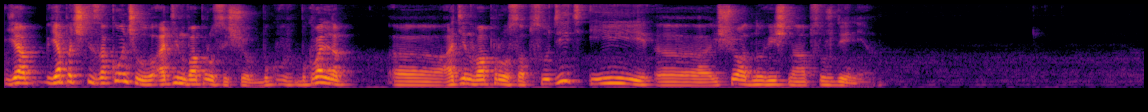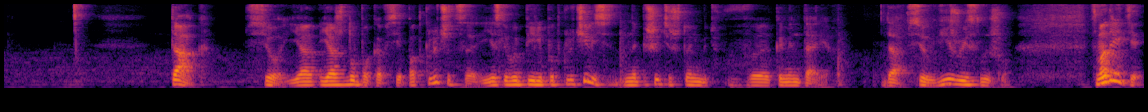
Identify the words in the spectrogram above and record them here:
я, я почти закончил. Один вопрос еще, буквально э, один вопрос обсудить и э, еще одну вещь на обсуждение. Так, все, я, я жду, пока все подключатся. Если вы переподключились, напишите что-нибудь в комментариях. Да, все, вижу и слышу. Смотрите,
